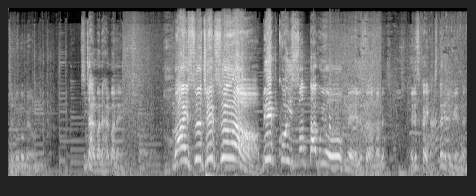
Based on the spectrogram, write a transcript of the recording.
저 정도면. 진짜 할만해 할만해. 나이스 잭스! 믿고 있었다고요. 근데 앨리스가 안 나면? 앨리스까지 같이 때려준 게 있네?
